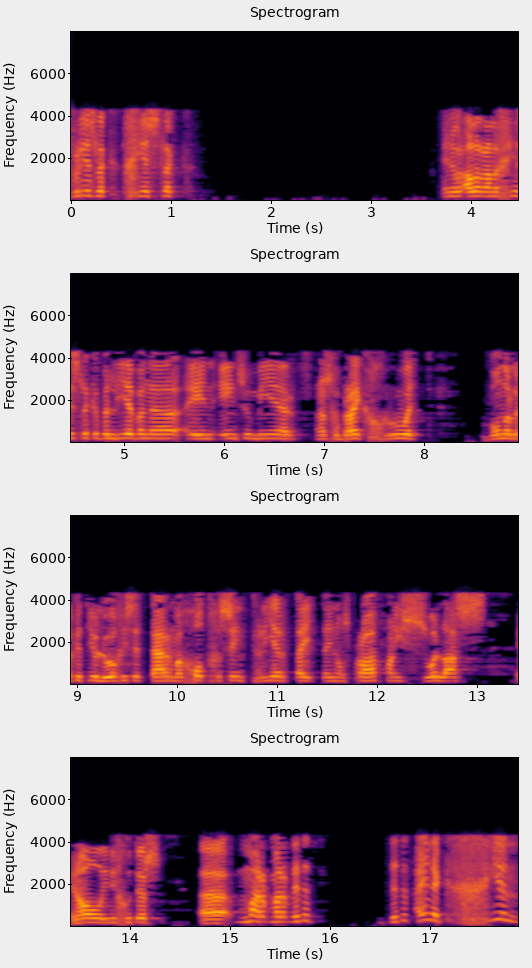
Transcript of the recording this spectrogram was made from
vreeslik geestelik. En oor allerlei geestelike belewenge en en so meer. En ons gebruik groot wonderlike teologiese terme godgesentreerdheid en ons praat van die solas en al hierdie goeters. Uh maar maar dit het dit het eintlik geen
